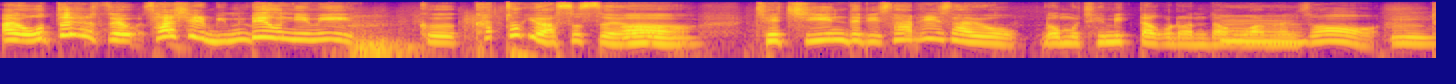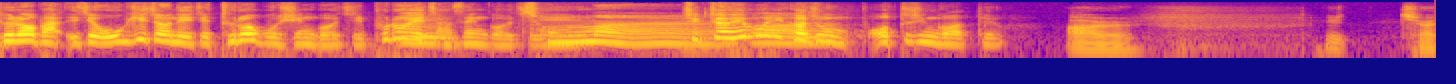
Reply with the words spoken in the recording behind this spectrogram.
아니 어떠셨어요? 사실 민 배우님이 그 카톡이 왔었어요. 어. 제 지인들이 사리사욕 너무 재밌다고 그런다고 음. 하면서 음. 들어봐 이제 오기 전에 이제 들어보신 거지 프로의 음. 자세인 거지. 정말 직접 해보니까 와. 좀 어떠신 것 같아요? 아유, 이- 제가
